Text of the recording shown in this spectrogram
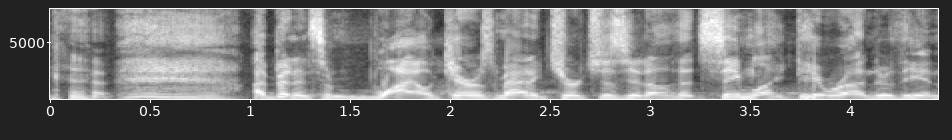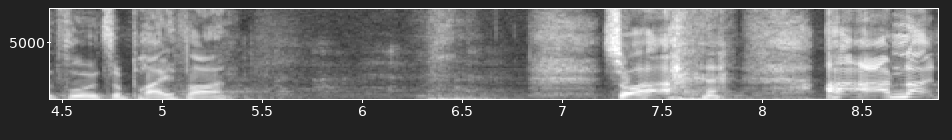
I've been in some wild charismatic churches, you know, that seemed like they were under the influence of Python. So I, am not,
